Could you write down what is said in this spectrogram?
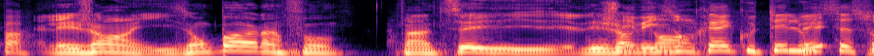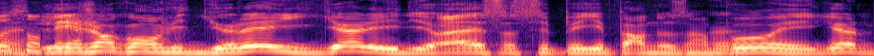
pas. les gens, ils ont pas l'info. Enfin, tu sais, ils- les gens, Eh qui ils ont- qu'à écouter Louis les, 1664. les gens qui ont envie de gueuler, ils gueulent et ils disent ouais, ça c'est payé par nos impôts et ils gueulent.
